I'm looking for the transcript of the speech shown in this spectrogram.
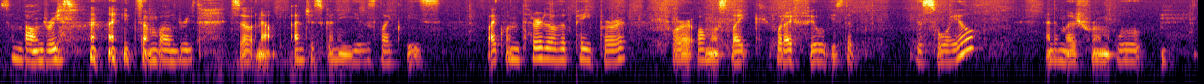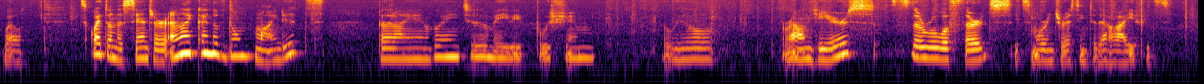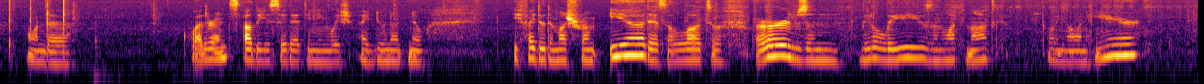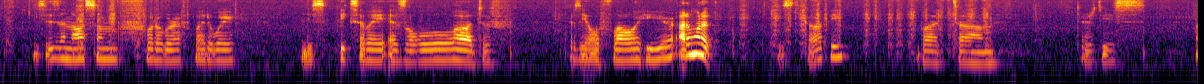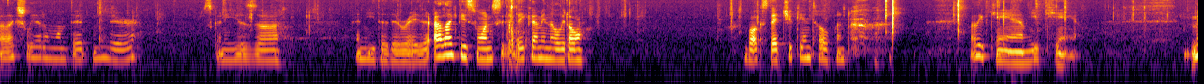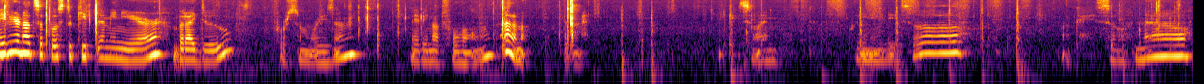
some boundaries I need some boundaries so now I'm just gonna use like this like one third of the paper for almost like what I feel is the the soil. And the mushroom will well it's quite on the center. And I kind of don't mind it but I am going to maybe push him a little around here. It's the rule of thirds. It's more interesting to the eye if it's on the quadrants. How do you say that in English? I do not know if I do the mushroom here there's a lot of herbs and little leaves and whatnot going on here. This is an awesome photograph by the way. This pixabay has a lot of there's a yellow flower here. I don't want to just copy but um, there's this well actually I don't want that in there. Just gonna use uh, a kneaded eraser I like these ones they come in a little box that you can't open well you can you can maybe you're not supposed to keep them in here but I do for some reason. Maybe not for long. I don't know. Doesn't matter. Okay, so I'm cleaning this up. Okay, so now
